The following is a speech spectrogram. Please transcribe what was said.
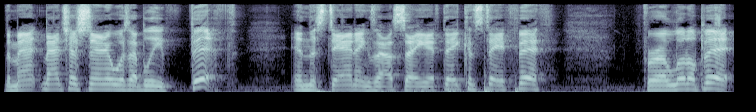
the Man- Manchester United was, I believe, fifth in the standings. I was saying if they could stay fifth for a little bit,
